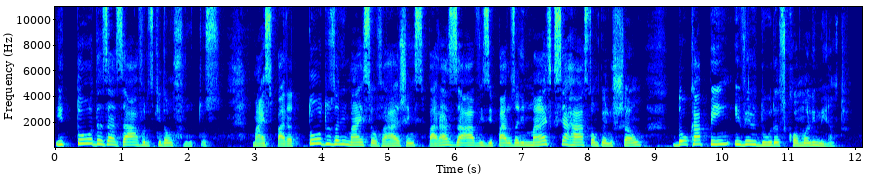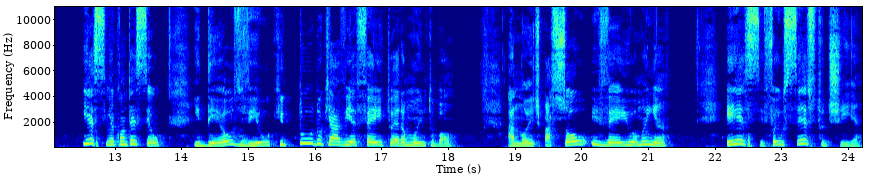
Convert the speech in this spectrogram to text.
e todas as árvores que dão frutos. Mas para todos os animais selvagens, para as aves e para os animais que se arrastam pelo chão, dou capim e verduras como alimento. E assim aconteceu. E Deus viu que tudo o que havia feito era muito bom. A noite passou e veio a manhã. Esse foi o sexto dia.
